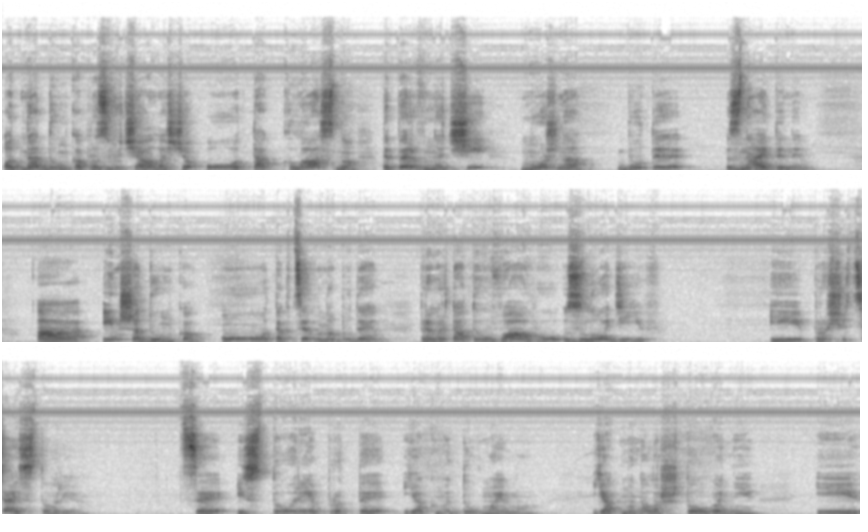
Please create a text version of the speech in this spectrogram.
одна думка прозвучала, що о, так класно, тепер вночі можна бути знайденим. А інша думка: о, так це вона буде привертати увагу злодіїв. І про що ця історія? Це історія про те, як ми думаємо, як ми налаштовані і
